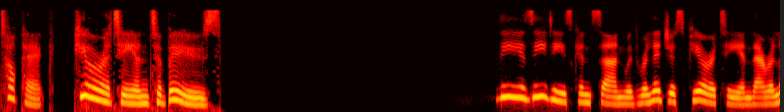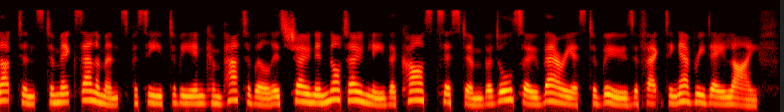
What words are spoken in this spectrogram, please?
Topic: Purity and taboos. The Yazidis' concern with religious purity and their reluctance to mix elements perceived to be incompatible is shown in not only the caste system but also various taboos affecting everyday life.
